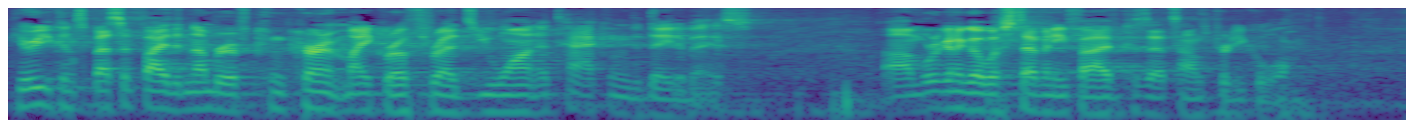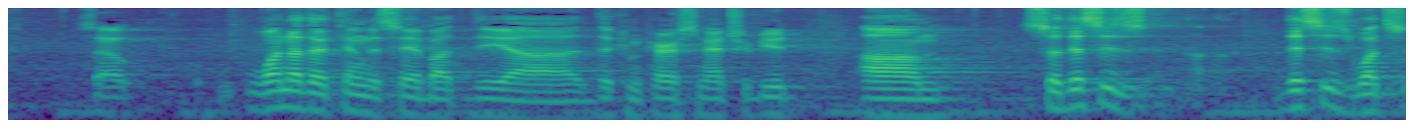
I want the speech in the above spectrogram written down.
here you can specify the number of concurrent micro threads you want attacking the database. Um, we're going to go with 75 because that sounds pretty cool. So, one other thing to say about the uh, the comparison attribute. Um, so this is this is what's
